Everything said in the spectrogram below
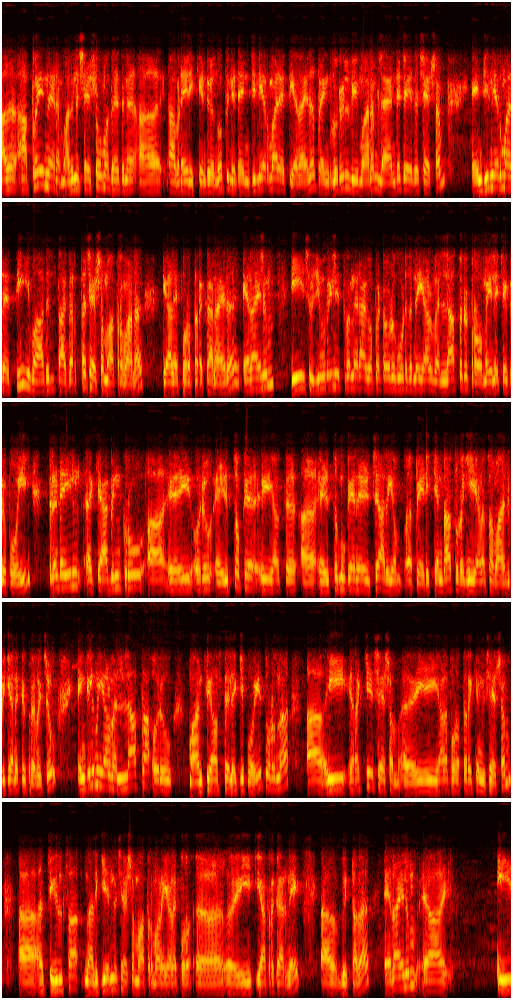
അത് അത്രയും നേരം. അതിനുശേഷവും അദ്ദേഹത്തിന് അവിടെ ഇരിക്കേണ്ടി വന്നു. പിന്നീട് എഞ്ചിനീയർമാരെത്തി. അതായത് ബാംഗ്ലൂരിൽ വിമാനം ലാൻഡ് ചെയ്ത ശേഷം എഞ്ചിനീയർമാരെത്തി. ഈ വാതിൽ തകർത്ത ശേഷം മാത്രമാണ് ഇയാളെ പുറത്തിറക്കാനായത്. ഏതായാലും ഈ ശുചിമുറിയിൽ ഇത്ര നേരം അകപ്പെട്ടതോട് കൂടി തന്നെ ഇയാൾ വല്ലാത്തൊരു ട്രോമയിലേക്കൊക്കെ പോയി. ഇതിനിടയിൽ ക്യാബിൻ ക്രൂ ഒരു എഴുത്തൊക്കെ ഇയാൾക്ക് എഴുത്ത് മുഖേന എഴുച്ച് അധികം പേടിക്കേണ്ട തുടങ്ങി ഇയാളെ സമാധാനിപ്പിക്കാനൊക്കെ ശ്രമിച്ചു. എങ്കിലും ഇയാൾ വല്ലാത്ത ഒരു മാനസികാവസ്ഥയിലേക്ക് പോയി. തുടർന്ന് ഈ ഇറക്കിയ ശേഷം ഈ ഇയാളെ പുറത്തിറക്കിയതിനു ശേഷം ചികിത്സ നൽകിയതിനു ശേഷം മാത്രമാണ് ഇയാളെ ഈ യാത്രക്കാരനെ വിട്ടത്. ഏതായാലും ഈ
